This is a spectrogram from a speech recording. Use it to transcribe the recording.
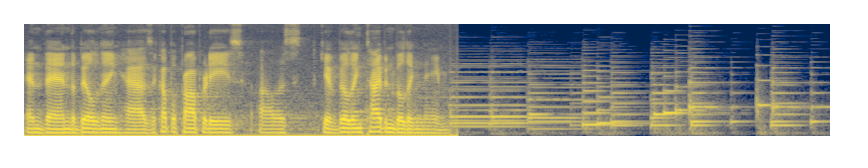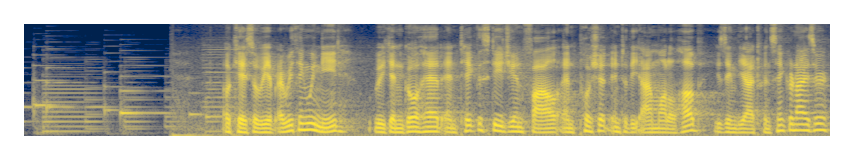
and then the building has a couple properties. Uh, let's give building type and building name. Okay, so we have everything we need. We can go ahead and take this DGN file and push it into the iModel Hub using the iTwin Synchronizer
